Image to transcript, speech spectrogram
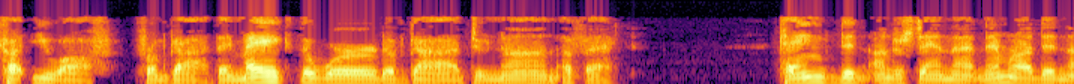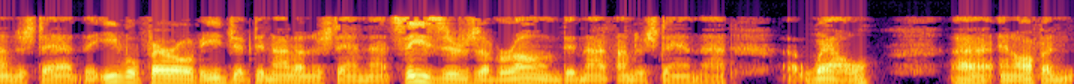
cut you off from God. They make the word of God to none effect. Cain didn't understand that. Nimrod didn't understand. The evil Pharaoh of Egypt did not understand that. Caesars of Rome did not understand that uh, well, uh, and often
